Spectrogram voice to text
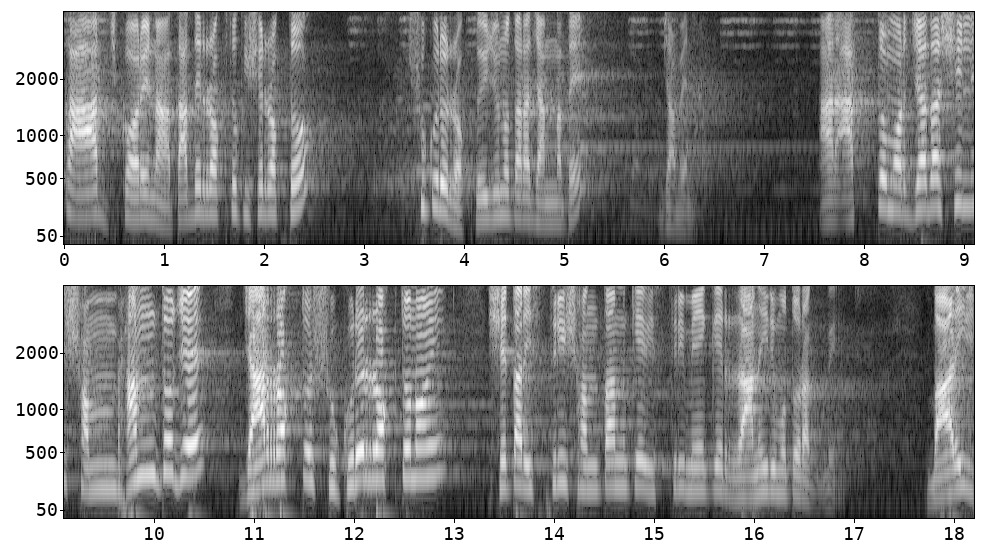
কাজ করে না। তাদের রক্ত কিসের রক্ত? শুকুরের রক্ত। এই জন্য তারা জান্নাতে যাবে না। আর আত্মমর্যাদাশীল সম্ভ্রান্ত যে, যার রক্ত শুকুরের রক্ত নয়, সে তার স্ত্রী সন্তানকে, স্ত্রী মেয়েকে রানীর মতো রাখবে। বাড়ির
